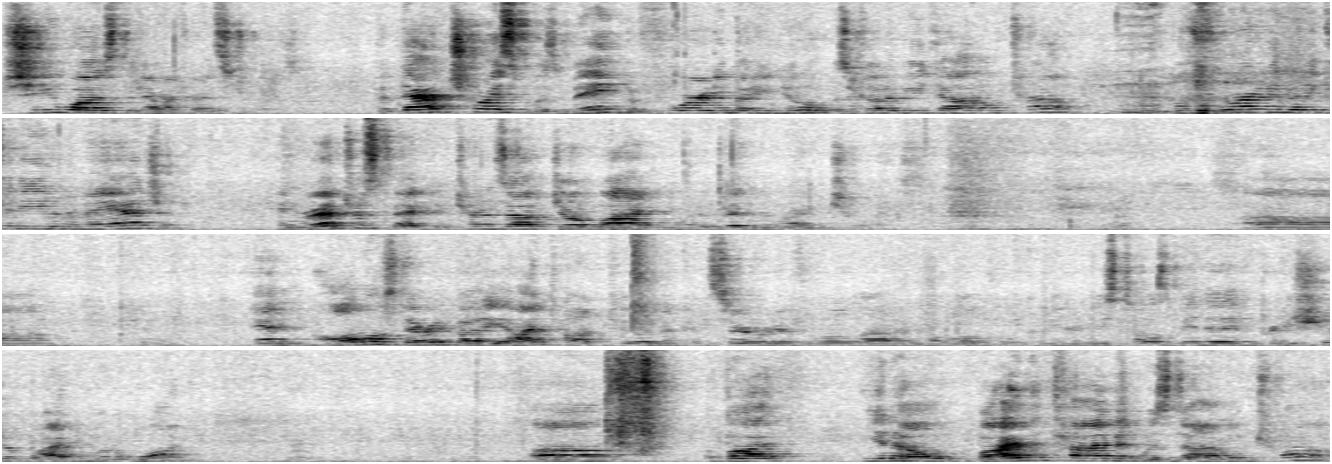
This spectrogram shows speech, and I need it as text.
She was the Democrat's choice. But that choice was made before anybody knew it was going to be Donald Trump, before anybody could even imagine. In retrospect, it turns out Joe Biden would have been the right choice. Um, and almost everybody I talk to in the conservative world out in the local communities tells me they're pretty sure Biden would have won. Uh, but, you know, by the time it was Donald Trump,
